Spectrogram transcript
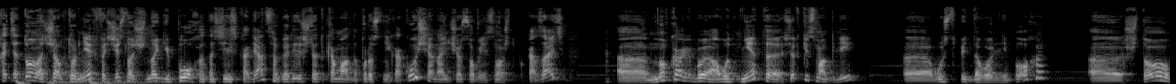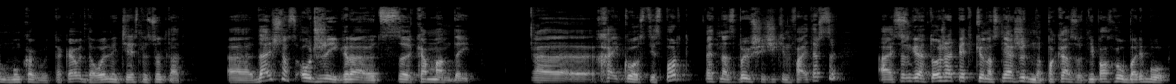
Хотя до начала турниров, если честно, очень многие плохо относились к Альянсу, говорили, что эта команда просто никакущая, она ничего особо не сможет показать. Э, но как бы, а вот нет, э, все-таки смогли э, выступить довольно неплохо, что, ну, как бы, такой вот довольно интересный результат. Дальше у нас OG играют с командой High Cost Esport. Это у нас бывшие Chicken Fighters. А, собственно говоря, тоже, опять-таки, у нас неожиданно показывают неплохую борьбу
